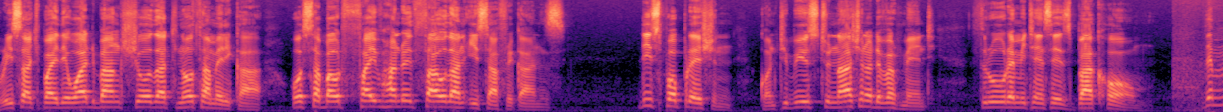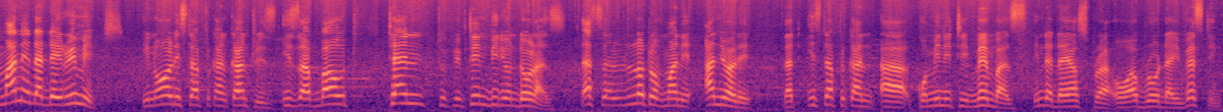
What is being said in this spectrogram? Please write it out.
Research by the World Bank shows that North America hosts about 500,000 East Africans. This population contributes to national development through remittances back home. The money that they remit in all East African countries is about 10 to 15 billion dollars. That's a lot of money annually that East African uh, community members in the diaspora or abroad are investing.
